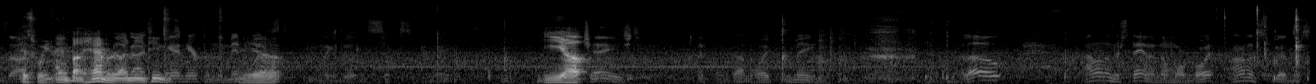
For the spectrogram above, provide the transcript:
exotic. his wiener. And by hammer, I mean Guys who penis. get here from the Midwest, Yeah. they can do it in six days. Yup. Changed. They've gotten away from me. Hello? I don't understand it no more, boy. Honest goodness.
